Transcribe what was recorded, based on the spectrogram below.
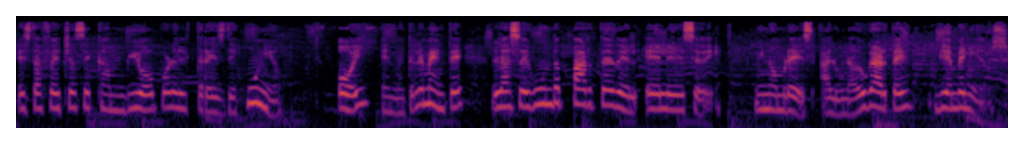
esta fecha se cambió por el 3 de junio. Hoy, en Mentelemente, la segunda parte del LSD. Mi nombre es Aluna Dugarte, bienvenidos.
